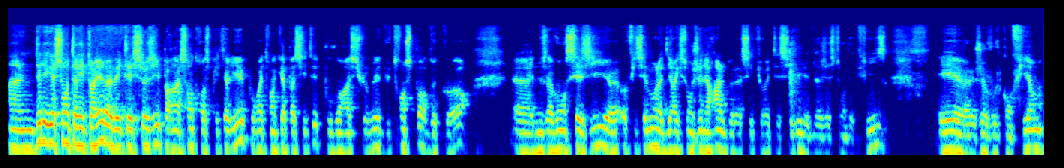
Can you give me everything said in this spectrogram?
une délégation territoriale avait été saisie par un centre hospitalier pour être en capacité de pouvoir assurer du transport de corps. Euh, nous avons saisi euh, officiellement la direction générale de la sécurité civile et de la gestion des crises. Et je vous le confirme,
